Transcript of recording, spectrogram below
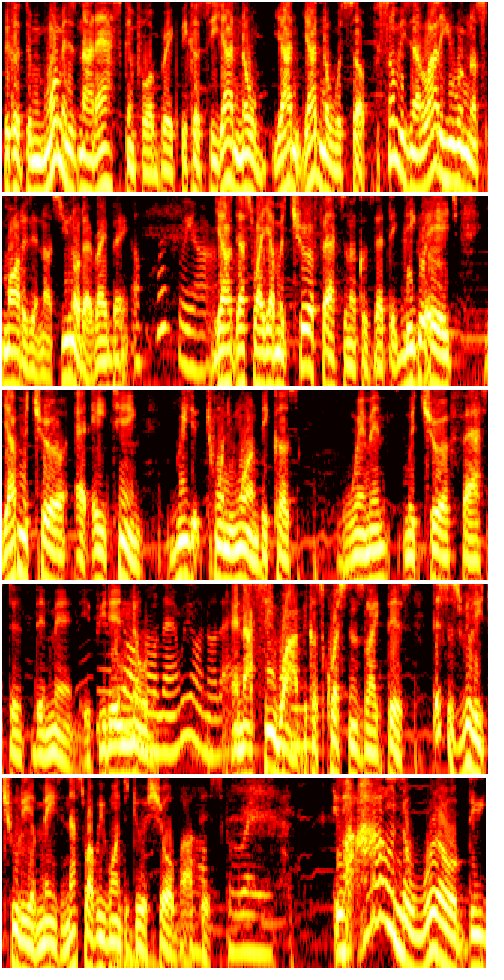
because the woman is not asking for a break. Because see, y'all know, y'all, y'all know what's up. For some reason, a lot of you women are smarter than us. You know that, right, babe? Of course we are. Y'all, that's why y'all mature fast enough. Because at the legal age, y'all mature at 18. We 21 because women mature faster than men. If you didn't all know, know that. We all know that. And I see why, because questions like this, this is really truly amazing. That's why we wanted to do a show about oh, this. break. You How in the world do you,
